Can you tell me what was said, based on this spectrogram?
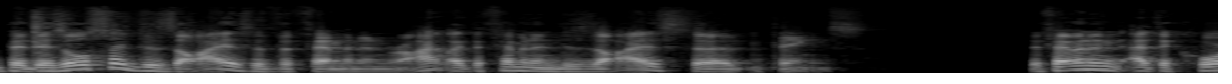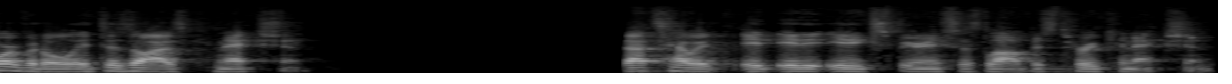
But there's also desires of the feminine, right? Like the feminine desires certain things. The feminine, at the core of it all, it desires connection. That's how it, it, it, it experiences love, is through connection.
